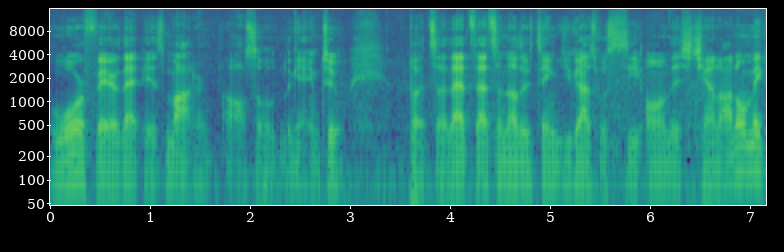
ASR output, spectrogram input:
warfare that is modern, also the game too. But uh, that's that's another thing you guys will see on this channel. I don't make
